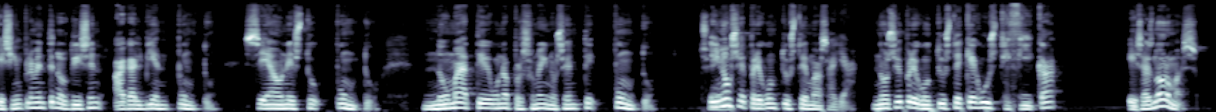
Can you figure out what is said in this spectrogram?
que simplemente nos dicen haga el bien, punto. Sea honesto, punto. No mate a una persona inocente, punto. Y no se pregunte usted más allá. No se pregunte usted qué justifica esas normas.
